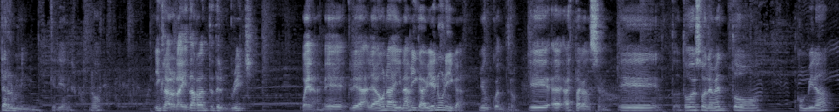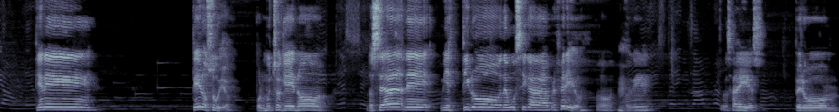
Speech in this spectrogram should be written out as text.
término que tiene, ¿no? Y claro, la guitarra antes del bridge, buena, eh, le, da- le da una dinámica bien única, yo encuentro, que a, a esta canción. Eh, to- todos esos elementos combinados. Tiene. Tiene lo suyo. Por mucho que no. No sea de mi estilo de música preferido. ¿no? Mm. Porque tú sabes eso. Pero.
